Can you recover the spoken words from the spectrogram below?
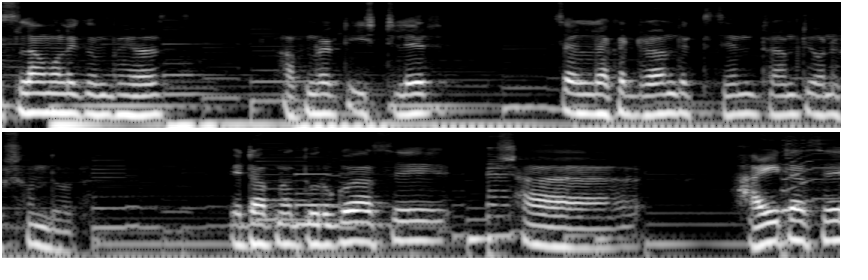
আসসালামু আলাইকুম ভিউয়ার্স। আপনারা একটি স্টিলের চাল রাখা ড্রাম দেখতেছেন। ড্রামটি অনেক সুন্দর। এটা আপনার দৈর্ঘ্য আছে হাইট আছে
